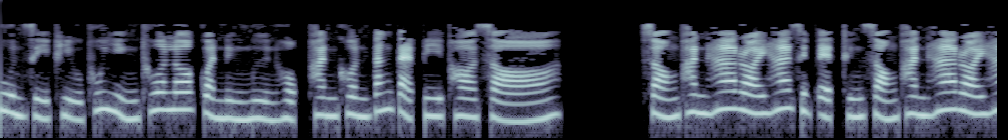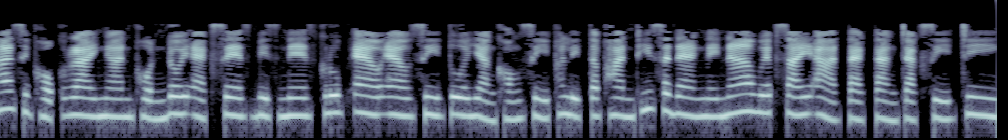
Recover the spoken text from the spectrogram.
มูลสีผิวผู้หญิงทั่วโลกกว่า 16,000 คนตั้งแต่ปีพ.ศ. 2551 ถึง 2556 รายงานผลโดย Access Business Group LLC ตัวอย่างของสีผลิตภัณฑ์ที่แสดงในหน้าเว็บไซต์อาจแตกต่างจากสีจริง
